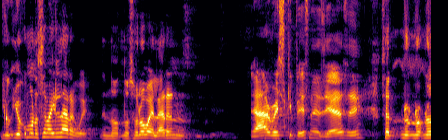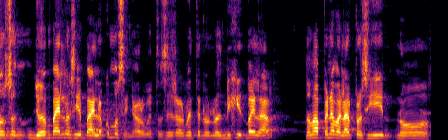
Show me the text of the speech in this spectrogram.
yo, yo como no sé bailar, güey, no, no solo bailar en... Ah, Risky Business, ya, sí. O sea, no, no, no, yo bailo así, bailo como señor, güey, entonces realmente no, no es mi hit bailar. No me da pena bailar, pero sí, no...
